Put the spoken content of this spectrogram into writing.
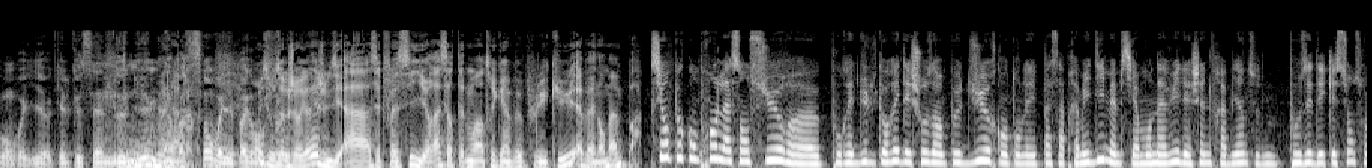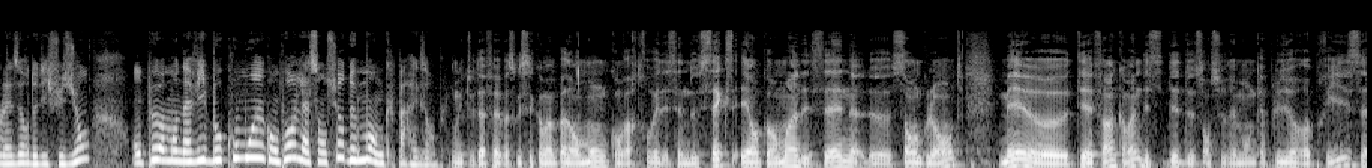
où on voyait euh, quelques scènes de nu, mais à part ça, on voyait pas grand chose. c'est pour ça que je regardais, je me dis, ah, cette fois-ci, il y aura certainement un truc un peu plus cul. Eh ben non, même pas. Si on peut comprendre la censure euh, pour édulcorer des choses un peu dures quand on les passe après-midi, même si à mon avis, les chaînes feraient bien de se poser des questions sur les heures de diffusion, on peut, à mon avis, beaucoup moins comprendre la censure de Monk, par exemple. Oui, tout à fait, parce que c'est quand même pas dans Monk qu'on va retrouver des scènes de sexe et encore moins des scènes de sanglantes. Mais euh, TF1 a quand même décidé de censurer Monk à plusieurs reprises,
